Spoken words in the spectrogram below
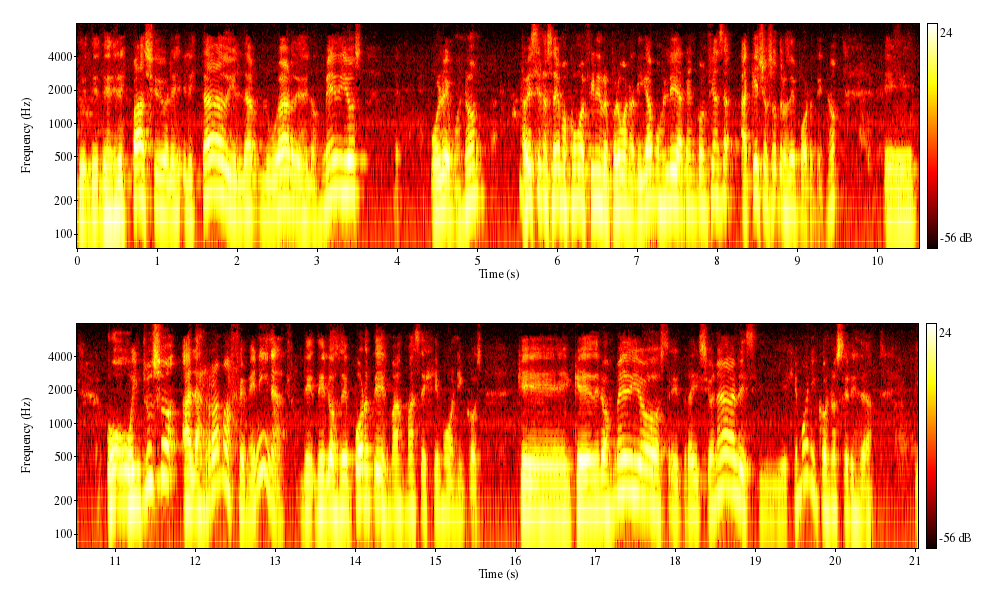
de- de- desde el espacio, el, el Estado y el dar lugar desde los medios, eh, volvemos, ¿no? A veces no sabemos cómo definirlo, pero bueno, digámosle acá en confianza aquellos otros deportes, ¿no? Eh, o, o incluso a las ramas femeninas de, de los deportes más, más hegemónicos, que, que de los medios tradicionales y hegemónicos no se les da. Y,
